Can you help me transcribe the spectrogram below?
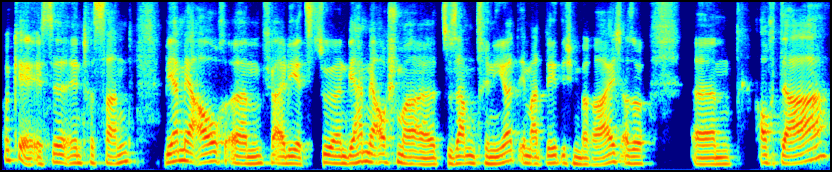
Okay, ist äh, interessant. Wir haben ja auch, ähm, für alle, die jetzt zuhören, wir haben ja auch schon mal äh, zusammen trainiert im athletischen Bereich. Also ähm, auch da,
